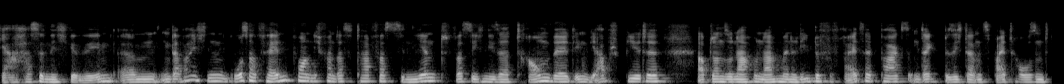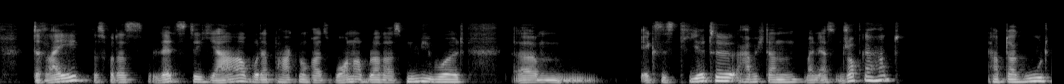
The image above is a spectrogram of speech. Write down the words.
ja, hasse nicht gesehen. Ähm, da war ich ein großer Fan von. Ich fand das total faszinierend, was sich in dieser Traumwelt irgendwie abspielte. Habe dann so nach und nach meine Liebe für Freizeitparks entdeckt, bis ich dann 2003, das war das letzte Jahr, wo der Park noch als Warner Brothers Movie World ähm, existierte, habe ich dann meinen ersten Job gehabt. Habe da gut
